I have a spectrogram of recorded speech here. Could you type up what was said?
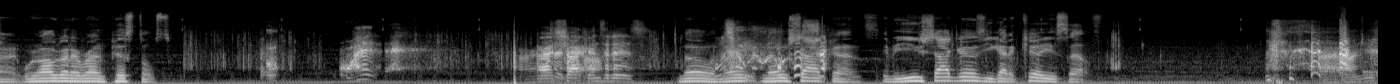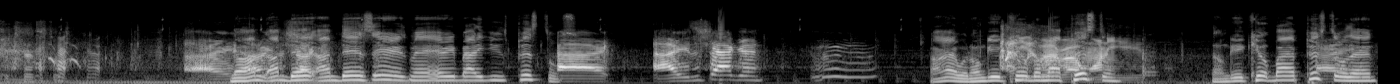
All right, we're all gonna run pistols. What? Alright, shotguns it is. No, no, no shotguns. If you use shotguns, you gotta kill yourself. I'll use a pistol. Alright. No, I'm I'll I'm dead. shotgun. I'm dead serious, man. Everybody use pistols. Alright. I use a shotgun. Ooh. All right, well, don't get killed by my whatever I wanna pistol. Don't get killed by a pistol Alright. then.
